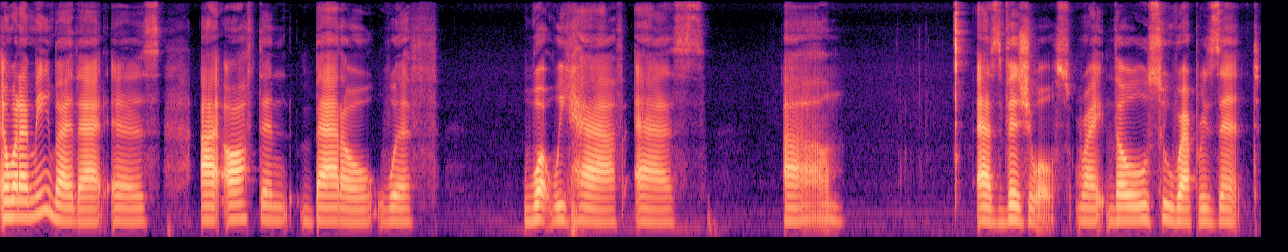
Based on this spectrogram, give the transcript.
And what I mean by that is I often battle with what we have as um, as visuals, right? Those who represent,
